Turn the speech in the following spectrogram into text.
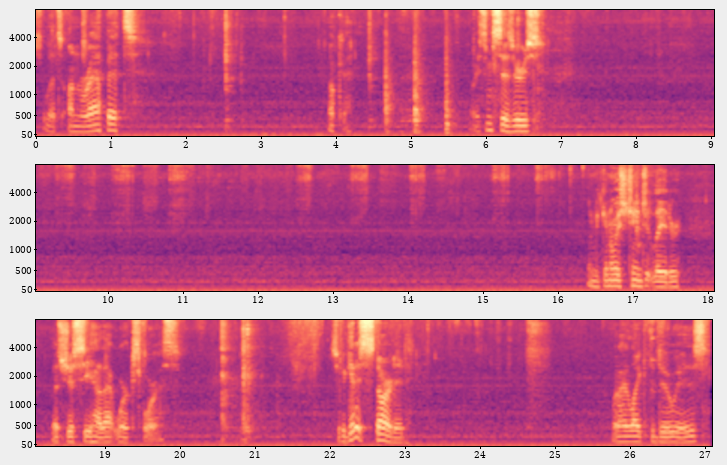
So let's unwrap it. Okay some scissors. And we can always change it later. Let's just see how that works for us. So to get it started, what I like to do is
